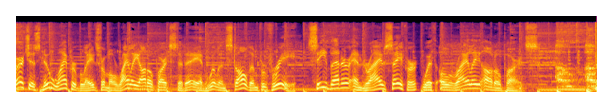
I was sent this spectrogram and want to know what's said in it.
Purchase new wiper blades from O'Reilly Auto Parts today and we'll install them for free. See better and drive safer with O'Reilly Auto Parts. Oh, oh,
